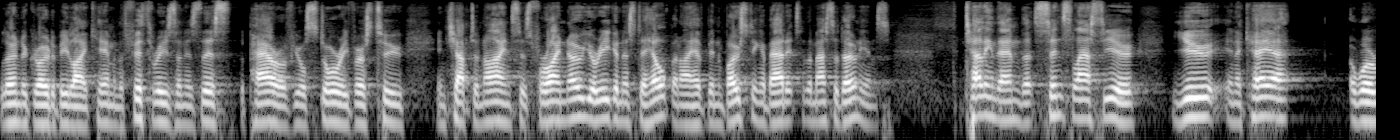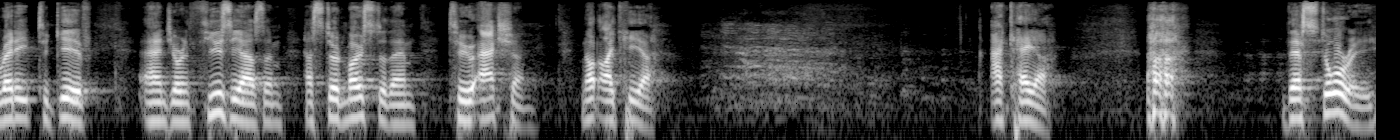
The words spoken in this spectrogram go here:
learn to grow to be like him. And the fifth reason is this the power of your story. Verse 2 in chapter 9 says, For I know your eagerness to help, and I have been boasting about it to the Macedonians, telling them that since last year you in Achaia were ready to give, and your enthusiasm has stirred most of them to action. Not IKEA. Achaia. their story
